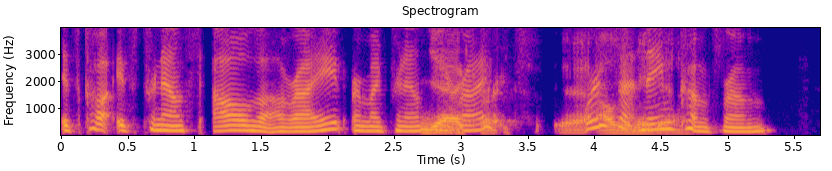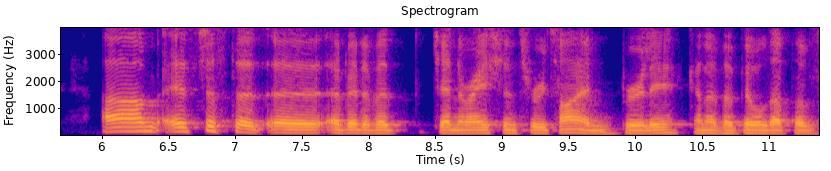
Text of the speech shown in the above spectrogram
It's called it's pronounced Alva, right? Or am I pronouncing yeah, it right? Correct. Yeah, Where does Alva that name Media. come from? Um, it's just a, a, a, bit of a generation through time, really, kind of a build up of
